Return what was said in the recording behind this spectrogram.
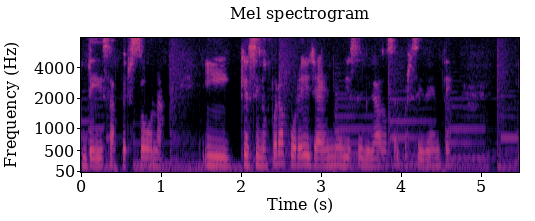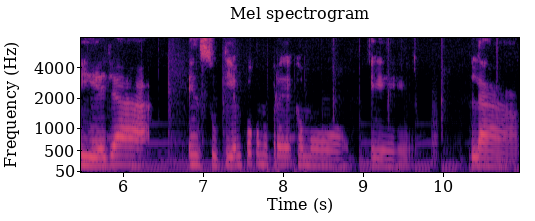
de esa persona. Y que si no fuera por ella, él no hubiese llegado a ser presidente. Y ella, en su tiempo como, como eh, la,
